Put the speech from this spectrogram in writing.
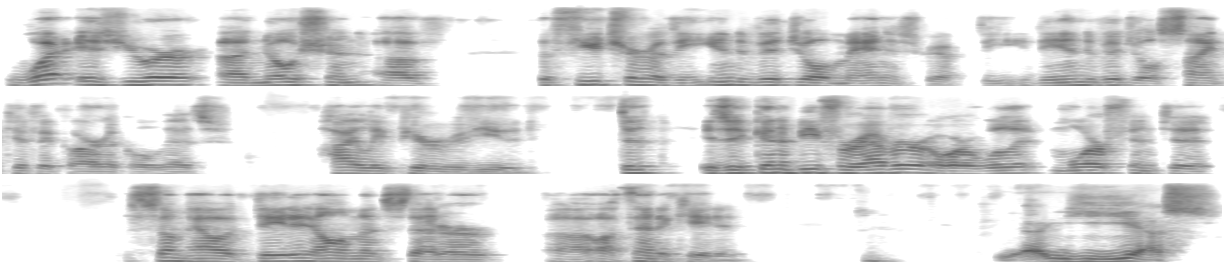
What is your uh, notion of the future of the individual manuscript, the, the individual scientific article that's highly peer reviewed? Is it going to be forever or will it morph into somehow data elements that are uh, authenticated? Uh, yes,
